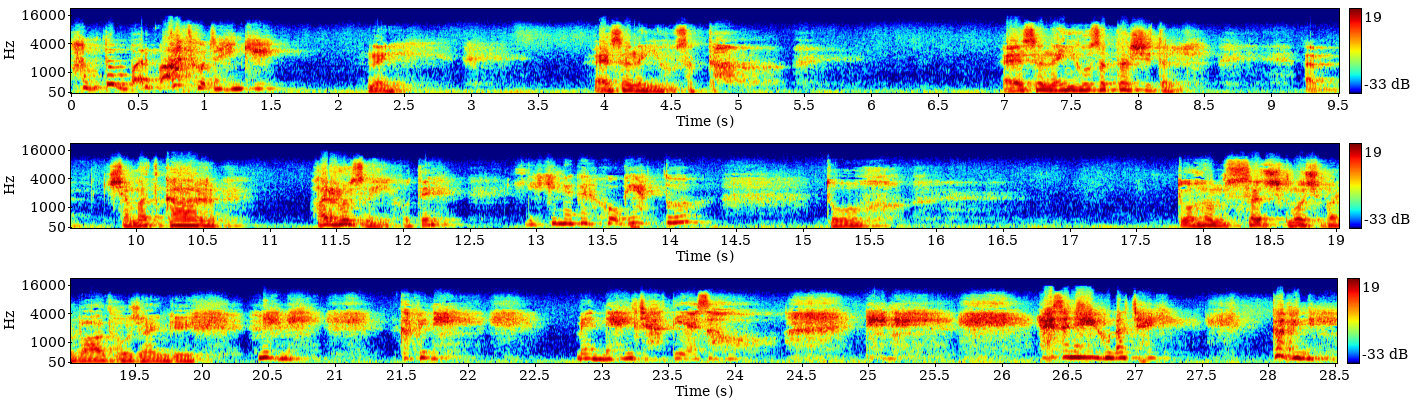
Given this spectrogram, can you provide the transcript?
हम तो बर्बाद हो जाएँगे। नहीं ऐसा नहीं हो सकता। ऐसा नहीं हो सकता शीतल। चमत्कार हर रोज नहीं होते। लेकिन अगर हो गया तो? तो तो हम सचमुच बर्बाद हो जाएँगे। नहीं नहीं कभी नहीं। मैं नहीं चाहती ऐसा हो। नहीं नहीं, ऐसा नहीं होना चाहिए। कभी नहीं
